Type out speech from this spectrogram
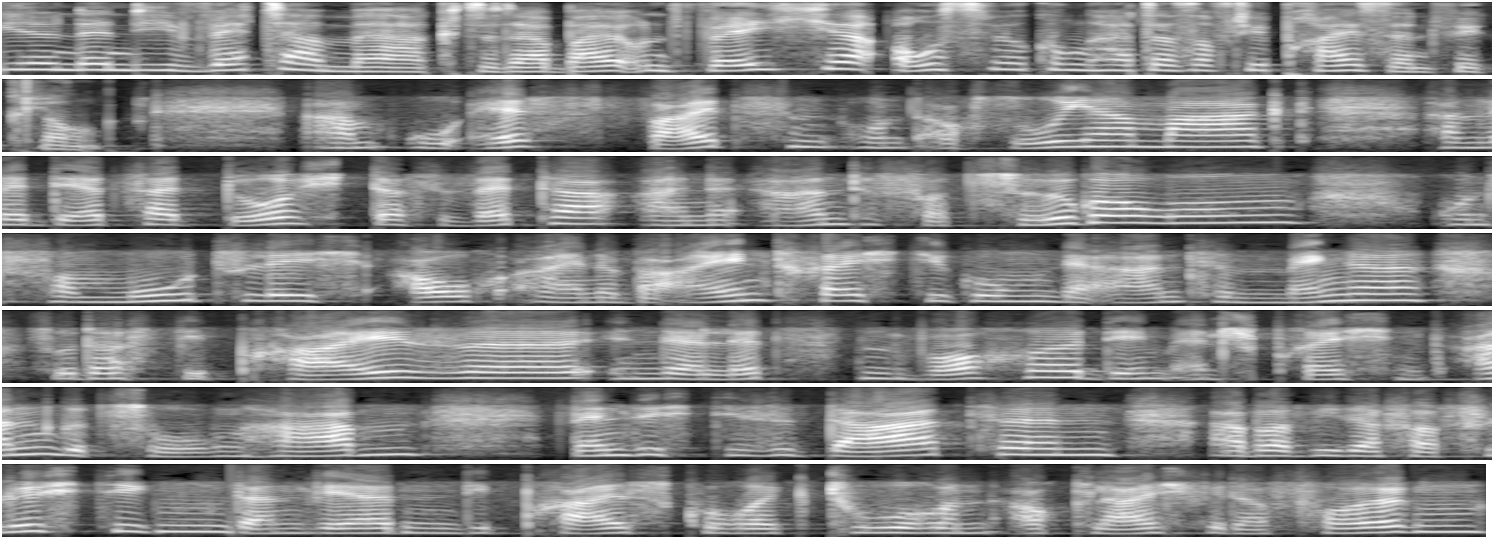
spielen denn die Wettermärkte dabei und welche Auswirkungen hat das auf die Preisentwicklung? Am US-Weizen- und auch Sojamarkt haben wir derzeit durch das Wetter eine Ernteverzögerung und vermutlich auch eine Beeinträchtigung der Erntemenge, sodass die Preise in der letzten Woche dementsprechend angezogen haben. Wenn sich diese Daten aber wieder verflüchtigen, dann werden die Preiskorrekturen auch gleich wieder folgen.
